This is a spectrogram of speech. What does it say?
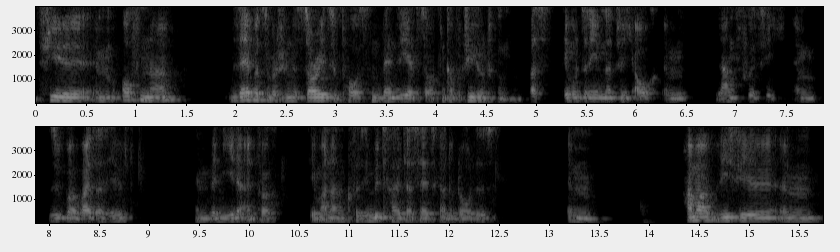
viel ähm, offener, selber zum Beispiel eine Story zu posten, wenn sie jetzt auf einen Cappuccino trinken, was dem Unternehmen natürlich auch ähm, langfristig ähm, super weiterhilft, ähm, wenn jeder einfach dem anderen quasi mitteilt, dass er jetzt gerade dort ist. Hammer, wie viel,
